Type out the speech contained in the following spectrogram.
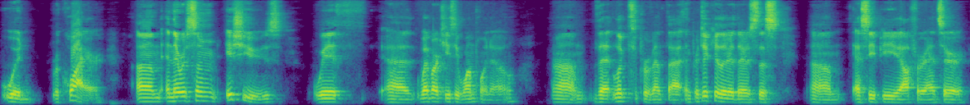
would require. Um, and there were some issues with uh, WebRTC 1.0 um, that looked to prevent that. In particular, there's this um, SDP offer answer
